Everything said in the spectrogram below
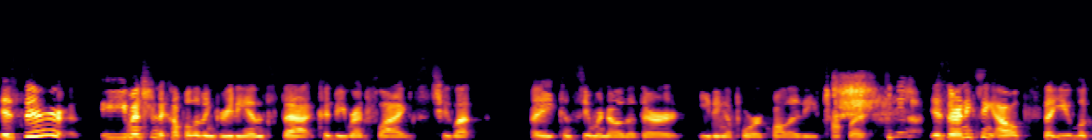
Is there? You mentioned a couple of ingredients that could be red flags to let a consumer know that they're eating a poor quality chocolate. Yeah. Is there anything else that you look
